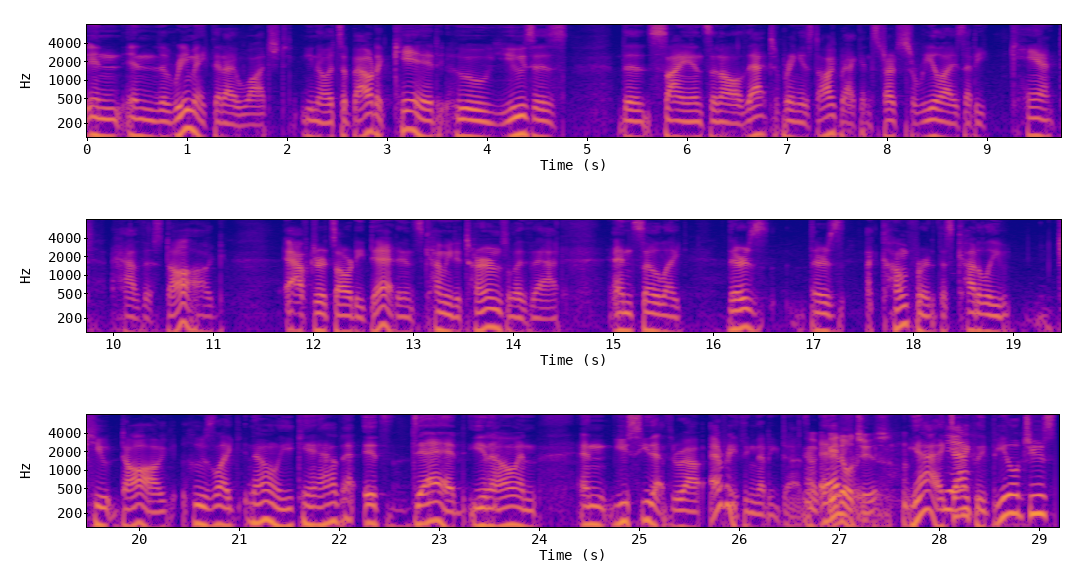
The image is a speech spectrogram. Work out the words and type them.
in in the remake that I watched, you know, it's about a kid who uses the science and all of that to bring his dog back and starts to realize that he can't have this dog after it's already dead and it's coming to terms with that. And so like there's there's a comfort this cuddly cute dog who's like no you can't have that. It's dead you know? And and you see that throughout everything that he does Yeah, Everything. Beetlejuice. yeah exactly beetlejuice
